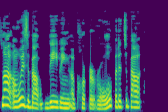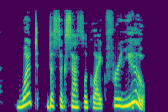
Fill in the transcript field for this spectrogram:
it's not always about leaving a corporate role, but it's about what does success look like for you?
